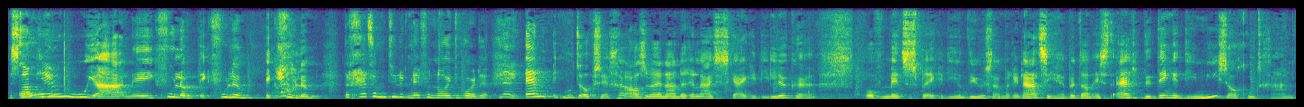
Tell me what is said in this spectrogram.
Snap je? Oeh, ja, nee, ik voel hem, ik voel hem, ik voel hem. Dat gaat hem natuurlijk never nooit worden. Nee. En ik moet ook zeggen, als wij naar de relaties kijken die lukken, of mensen spreken die een duurzame relatie hebben, dan is het eigenlijk de dingen die niet zo goed gaan,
